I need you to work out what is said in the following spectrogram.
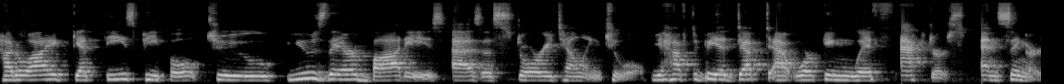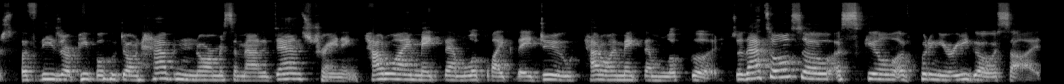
How do I get these people to use their bodies as a storytelling tool? You have to be adept at working with actors and singers. If these are people who don't have an enormous amount of dance training, how do I make them look like they do? How do I make them look good? So that's also a skill of putting your ego aside.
